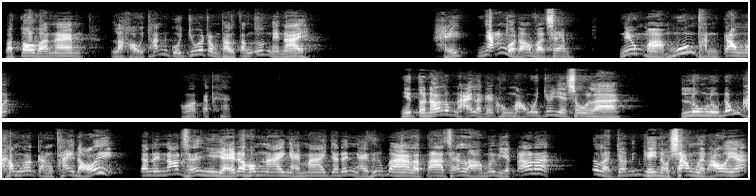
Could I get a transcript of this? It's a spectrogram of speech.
Và tôi và anh em là hội thánh của Chúa trong thời Tân ước ngày nay. Hãy nhắm vào đó và xem. Nếu mà muốn thành công á, không có cách khác. Như tôi nói lúc nãy là cái khuôn mẫu của Chúa Giêsu là luôn luôn đúng, không có cần thay đổi. Cho nên nó sẽ như vậy đó, hôm nay, ngày mai cho đến ngày thứ ba là ta sẽ làm cái việc đó đó. Tức là cho đến khi nào xong rồi thôi á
